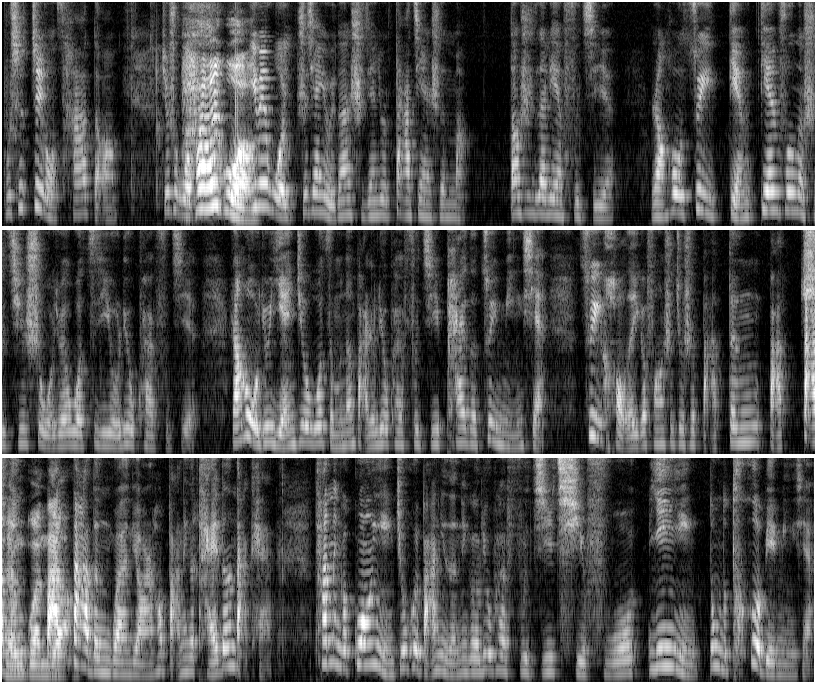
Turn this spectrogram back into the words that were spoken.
不是这种擦的啊，就是我拍过因为我之前有一段时间就是大健身嘛，当时是在练腹肌，然后最巅巅峰的时期是我觉得我自己有六块腹肌，然后我就研究我怎么能把这六块腹肌拍的最明显，最好的一个方式就是把灯把大灯关把大灯关掉，然后把那个台灯打开。它那个光影就会把你的那个六块腹肌起伏、阴影弄得特别明显。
